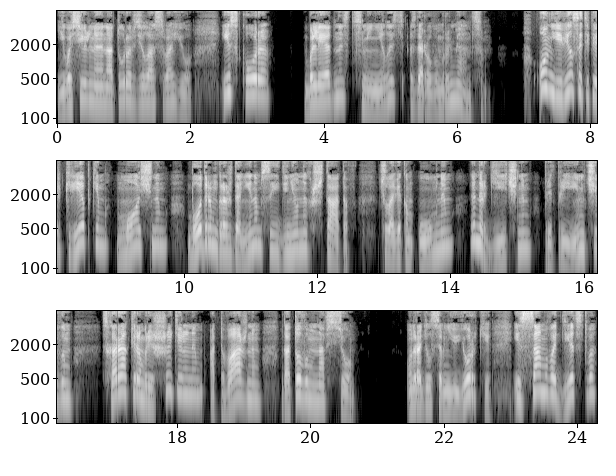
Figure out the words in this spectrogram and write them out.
Его сильная натура взяла свое, и скоро бледность сменилась здоровым румянцем. Он явился теперь крепким, мощным, бодрым гражданином Соединенных Штатов, человеком умным, энергичным, предприимчивым, с характером решительным, отважным, готовым на все. Он родился в Нью-Йорке и с самого детства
